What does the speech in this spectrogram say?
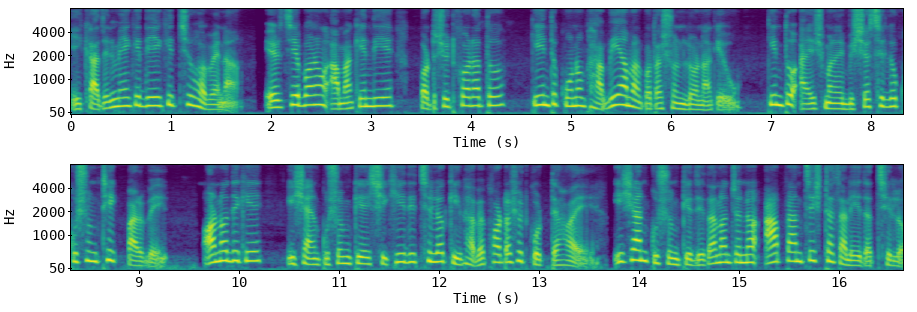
এই কাজের মেয়েকে দিয়ে কিচ্ছু হবে না। এর চেয়ে বরং আমাকে দিয়ে ফটোশ্যুট করাতো কিন্তু কোনোভাবেই আমার কথা শুনল না কেউ। কিন্তু আয়ুষ্মানের বিশ্বাস ছিল কুসুম ঠিক পারবে। অন্যদিকে, ঈশান কুসুমকে শিখিয়ে দিচ্ছিল কীভাবে ফটোশ্যুট করতে হয়। ঈশান কুসুমকে জেতানোর জন্য আপ্রাণ চেষ্টা চালিয়ে যাচ্ছিল।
